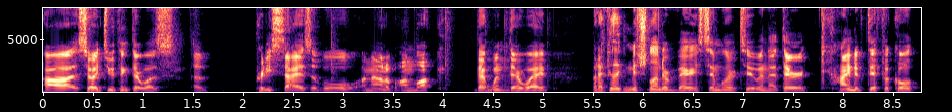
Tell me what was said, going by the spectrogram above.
Uh, so I do think there was a pretty sizable amount of unluck that went Mhm. their way. But I feel like Michelin are very similar too, in that they're kind of difficult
